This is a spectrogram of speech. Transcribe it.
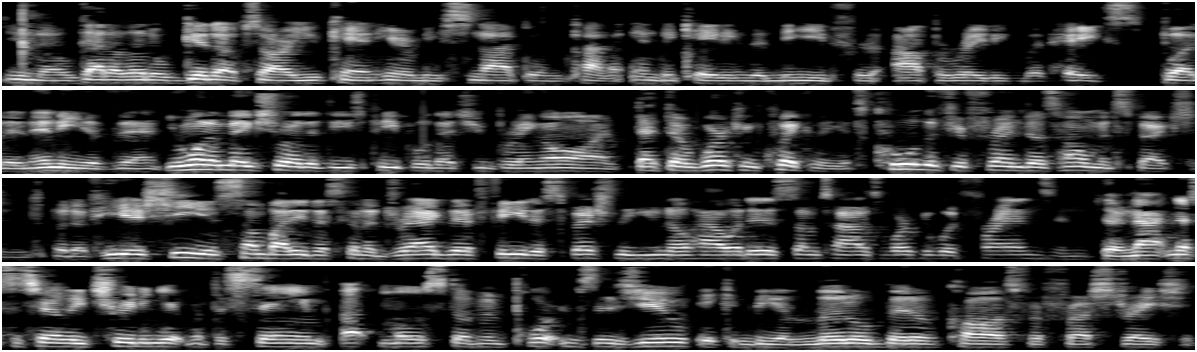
you know, got a little get up. Sorry, you can't hear me snapping, kind of indicating the need for operating with haste. But in any event, you want to make sure that these people that you bring on, that they're working quickly. It's cool if your friend does home inspections, but if he or she is somebody that's going to drag their feet, especially you know how it is sometimes working with friends and they're not necessarily treating it with the same utmost of importance as you, it can be a little bit of cause for frustration.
